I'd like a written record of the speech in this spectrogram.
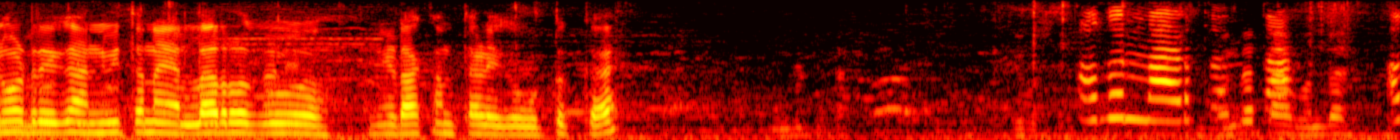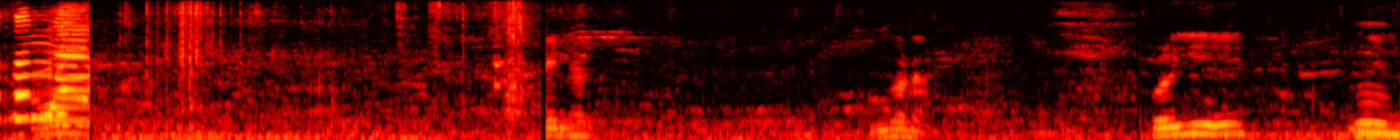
ನೋಡ್ರಿ ಈಗ ಅನ್ವಿತನ ಎಲ್ಲರಿಗೂ ನೀಡಾಕಂತಾಳೆ ಈಗ ಊಟಕ್ಕ. ಹ್ಮ್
